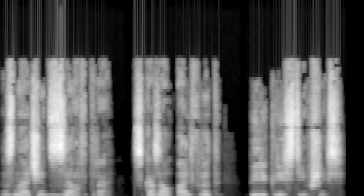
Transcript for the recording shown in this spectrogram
«Значит, завтра», — сказал Альфред, перекрестившись.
